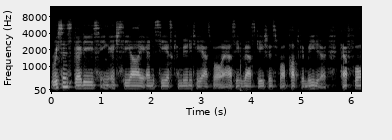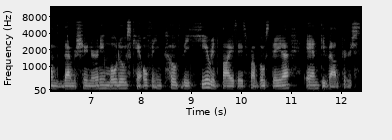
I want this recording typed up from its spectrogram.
Recent studies in HCI and CS community as well as investigations from public media have found that machine learning models can often encode the inherent biases from both data and developers,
